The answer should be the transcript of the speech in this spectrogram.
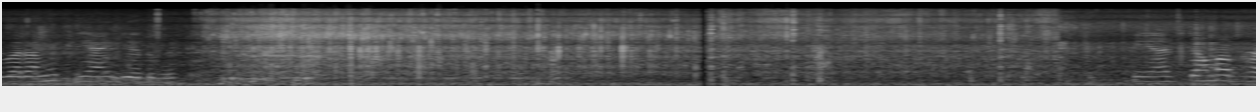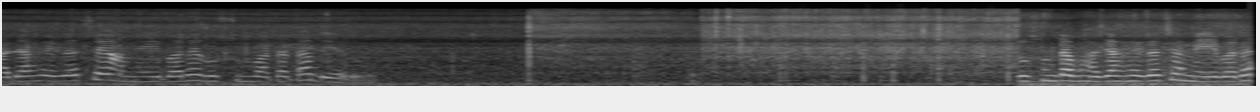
এবার আমি পেঁয়াজ দিয়ে দেবো। পেঁয়াজটা আমার ভাজা হয়ে গেছে, আমি এবারে রসুন বাটাটা দিয়ে দেবো। রসুনটা ভাজা হয়ে গেছে, আমি এবারে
